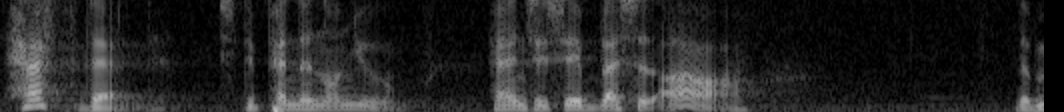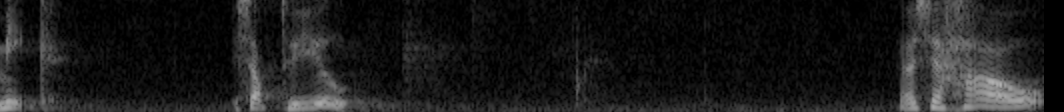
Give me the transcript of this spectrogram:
have that? It's dependent on you. Hence, he said, Blessed are the meek. It's up to you. I say, how,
